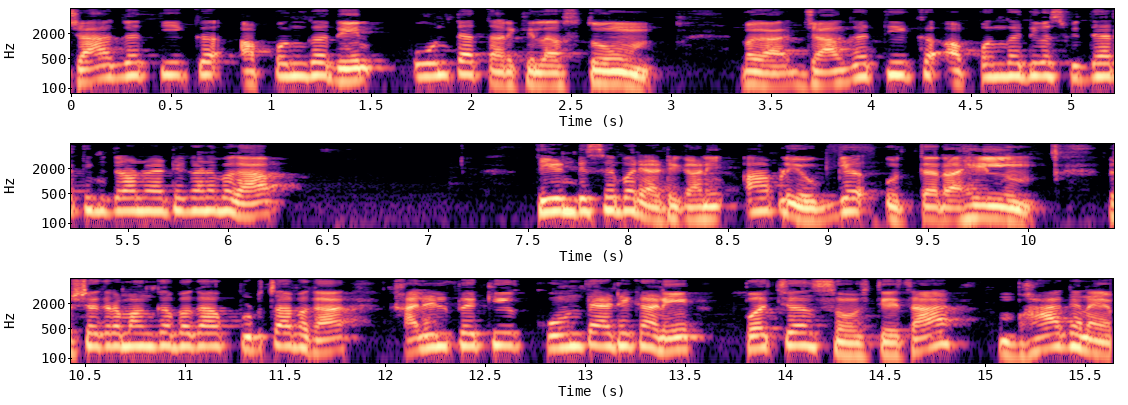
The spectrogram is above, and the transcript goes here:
जागतिक अपंग दिन कोणत्या तारखेला असतो? बघा जागतिक अपंग दिवस विद्यार्थी मित्रांनो या ठिकाणी बघा. तीन डिसेंबर या ठिकाणी आपले योग्य उत्तर राहील. प्रश्न क्रमांक बघा पुढचा बघा. खालीलपैकी कोणत्या ठिकाणी पचन संस्थेचा भाग नाही?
